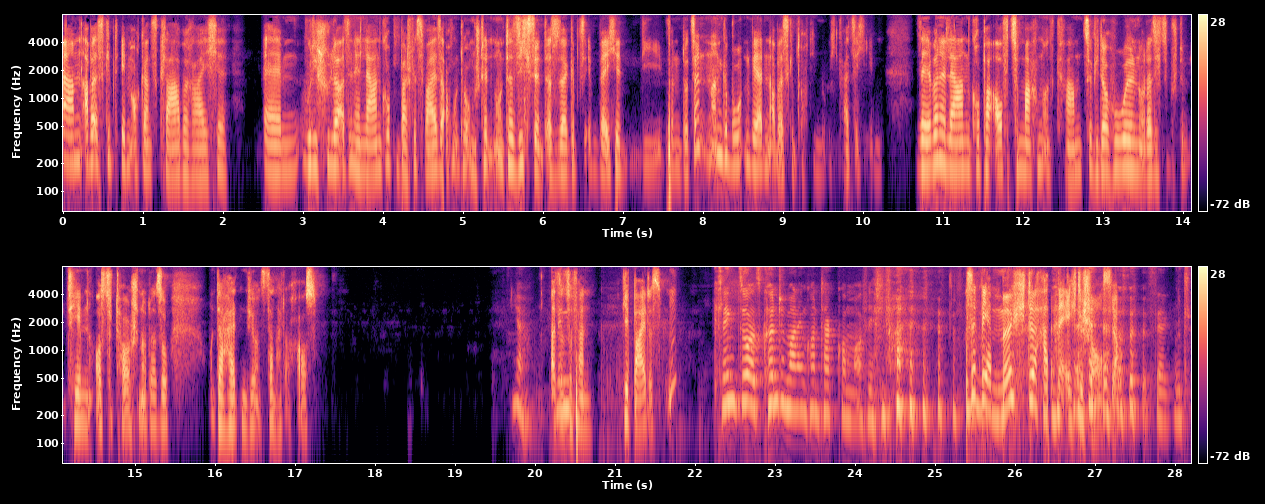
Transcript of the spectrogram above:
Ähm, aber es gibt eben auch ganz klar Bereiche, ähm, wo die Schüler also in den Lerngruppen beispielsweise auch unter Umständen unter sich sind. Also da gibt es eben welche, die von Dozenten angeboten werden, aber es gibt auch die Möglichkeit, sich eben selber eine Lerngruppe aufzumachen und Kram zu wiederholen oder sich zu bestimmten Themen auszutauschen oder so. Und da halten wir uns dann halt auch raus. Ja. Also insofern geht beides. Hm? Klingt so, als könnte man in Kontakt kommen, auf jeden Fall. Also wer möchte, hat eine echte Chance, ja. Sehr gut.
